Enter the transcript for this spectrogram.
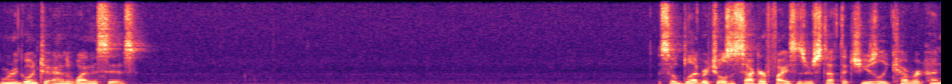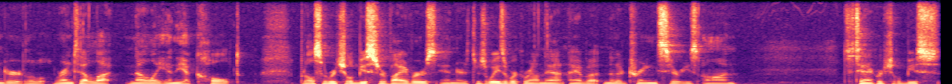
we're going to go into as why this is. So blood rituals and sacrifices are stuff that's usually covered under, we'll run into a lot, not only in the occult, but also ritual abuse survivors. And there's, there's ways to work around that. I have another training series on satanic ritual abuse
